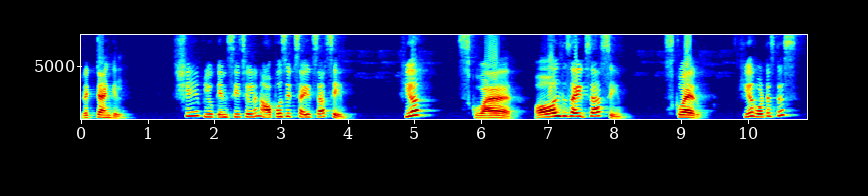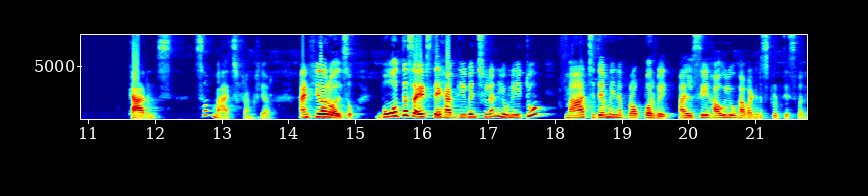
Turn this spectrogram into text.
Rectangle. Shape you can see children opposite sides are same. Here square. All the sides are same. Square. Here what is this? Caroms. So match from here. And here also. Both the sides they have given children. You need to match them in a proper way. I will see how you have understood this one.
